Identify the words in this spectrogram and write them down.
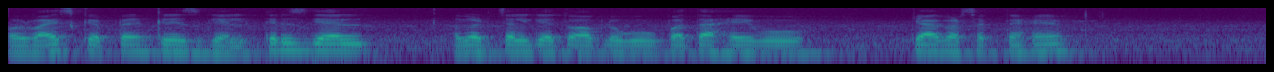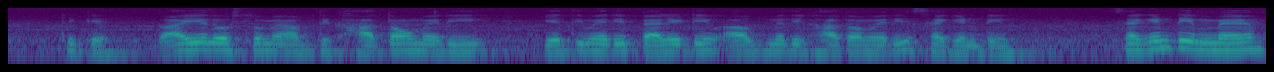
और vice captain Chris Gayle Chris Gayle अगर चल गए तो आप लोगों को पता है वो क्या कर सकते हैं। ठीक है? तो आइए दोस्तों, मैं आप दिखाता हूँ मेरी, ये थी मेरी पहली टीम अब मैं दिखाता हूँ मेरी सेकंड टीम सेकंड टीम में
